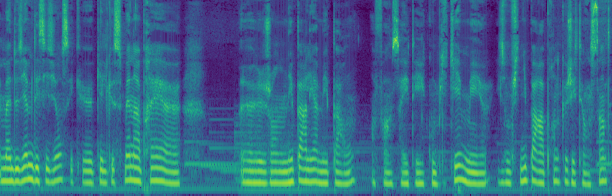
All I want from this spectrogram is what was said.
Ma deuxième décision, c'est que quelques semaines après, euh, euh, j'en ai parlé à mes parents. Enfin, ça a été compliqué, mais ils ont fini par apprendre que j'étais enceinte.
